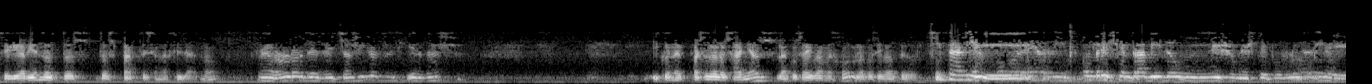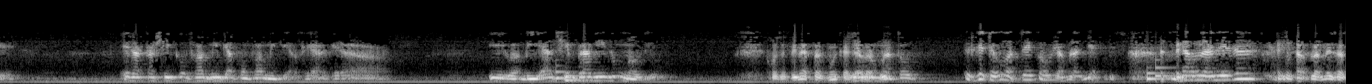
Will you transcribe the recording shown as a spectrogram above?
Seguía habiendo dos, dos partes en la ciudad, ¿no? Claro, los de derechas y los de izquierdas. ¿Y con el paso de los años la cosa iba mejor o la cosa iba peor? Siempre había sí, Hombre, siempre ha habido un eso en este pueblo que era casi con familia, con familia. O sea, que era... Y había, siempre ha habido un odio. Josefina, estás muy callada. Es que tengo aztecos y hablanesas. hablanesas. hablanesas.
